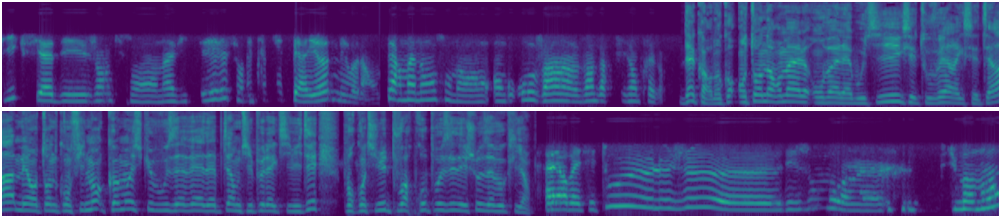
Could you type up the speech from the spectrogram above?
fixes, il y a des gens qui sont en invité sur des plus petites périodes, mais voilà, en permanence, on a en, en gros 20, 20 artisans présents. D'accord, donc en, temps normal, on va à la boutique, c'est ouvert, etc. Mais en temps de confinement, comment est-ce que vous avez adapté un petit peu l'activité pour continuer de pouvoir proposer des choses à vos clients? Alors, bah, c'est tout le jeu euh, des jours euh, du moment.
